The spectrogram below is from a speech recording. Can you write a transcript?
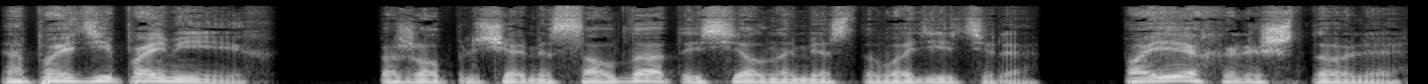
А пойди пойми их», — пожал плечами солдат и сел на место водителя. «Поехали, что ли?»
